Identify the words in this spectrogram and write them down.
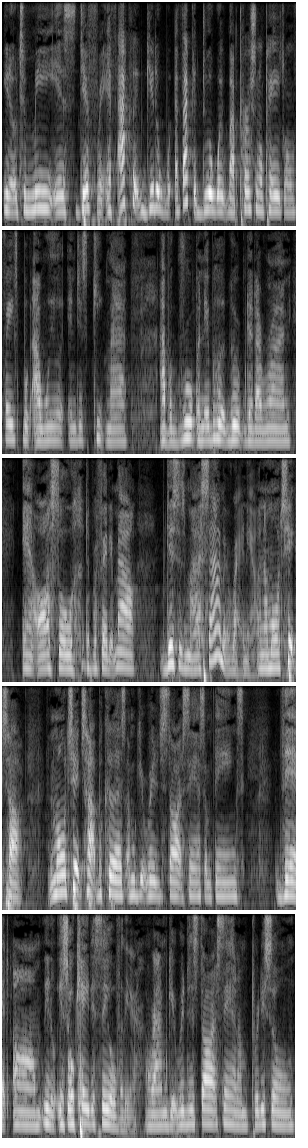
you know, to me is different. If I could get a, if I could do away with my personal page on Facebook, I will, and just keep my. I have a group, a neighborhood group that I run, and also the prophetic mile. This is my assignment right now, and I'm on TikTok. And I'm on TikTok because I'm getting ready to start saying some things that um you know it's okay to say over there. All right, I'm getting ready to start saying I'm pretty soon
